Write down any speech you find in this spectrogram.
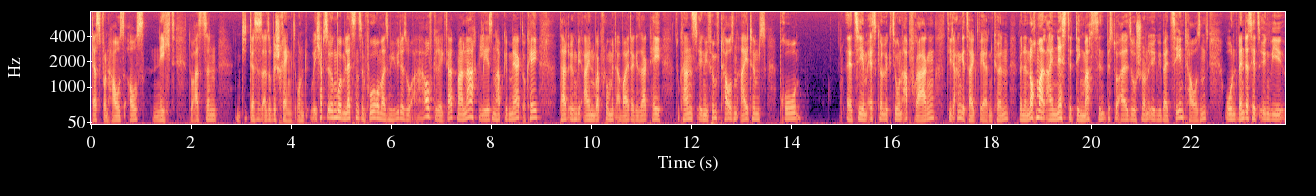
das von Haus aus nicht. Du hast dann, das ist also beschränkt. Und ich habe es irgendwo letztens im Forum, weil es mich wieder so aufgeregt hat, mal nachgelesen, habe gemerkt, okay, da hat irgendwie ein Webflow-Mitarbeiter gesagt, hey, du kannst irgendwie 5000 Items pro CMS-Kollektion abfragen, die da angezeigt werden können. Wenn du nochmal ein Nested-Ding machst, sind, bist du also schon irgendwie bei 10.000. Und wenn das jetzt irgendwie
